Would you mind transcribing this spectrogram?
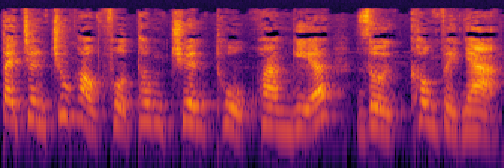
tại trường trung học phổ thông chuyên Thủ Khoa Nghĩa rồi không về nhà.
